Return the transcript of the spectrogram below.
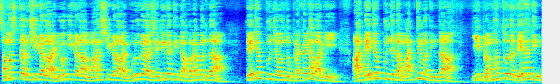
ಸಮಸ್ತ ಋಷಿಗಳ, ಯೋಗಿಗಳ, ಮಹರ್ಷಿಗಳ ಗುರುಗಳ ಶರೀರದಿಂದ ಹೊರಬಂದ ತೇಜಪುಂಜವೊಂದು ಪ್ರಕಟವಾಗಿ ಆ ತೇಜಪುಂಜದ ಮಾಧ್ಯಮದಿಂದ ಈ ಬ್ರಹ್ಮತ್ವದ ದೇಹದಿಂದ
